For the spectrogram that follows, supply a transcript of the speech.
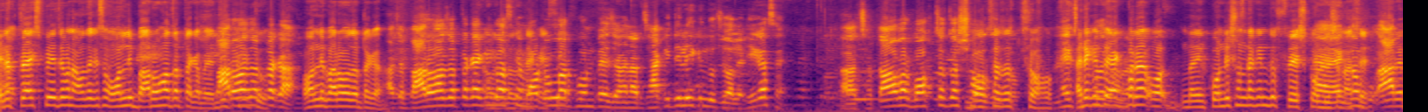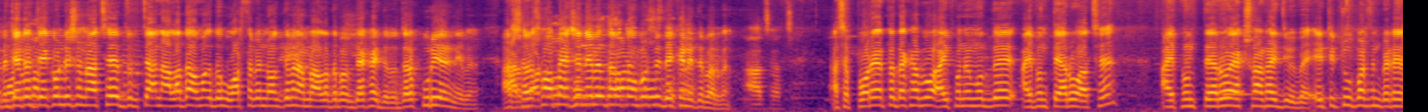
এটা প্রাইস পেয়ে যাবেন আমাদের কাছে অনলি বারো হাজার টাকা ভাই 12,000 টাকা? অনলি বারো হাজার টাকা। আচ্ছা 12000 টাকায় কিন্তু আজকে। মটোরোলার ফোন পেয়ে যাবেন। আর ঝাঁকি দিলেই কিন্তু চলে ঠিক আছে? আচ্ছা তাও আবার সহ সহ। এটা কিন্তু একবারে মানে কন্ডিশনটা কিন্তু ফ্রেশ কন্ডিশন আছে। মানে যেটা যে কন্ডিশন আছে যদি চান আলাদা আমাকে হোয়াটসঅ্যাপে নক দেবেন আমরা আলাদাভাবে দেখাই দেবো। যারা কুরিয়ারে নেবেন আর যারা সব এসে নেবেন তারা তো অবশ্যই দেখে নিতে পারবেন। আচ্ছা আচ্ছা। আচ্ছা পরে একটা দেখাবো আইফোনের মধ্যে আইফোন তেরো আছে। আইফোন তেরো একশো আঠাশ জিবি ভাই eighty two percent battery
